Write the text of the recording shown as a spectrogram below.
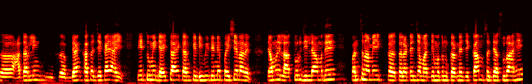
Aadhaar link bank खातं जे काय आहे ते तुम्ही द्यायचं आहे कारण की डीबीटीने पैसे येणार आहेत. त्यामुळे लातूर जिल्ह्यामध्ये पंचनामे तलाट्यांच्या माध्यमातून करण्याचे काम सध्या सुरू आहे.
